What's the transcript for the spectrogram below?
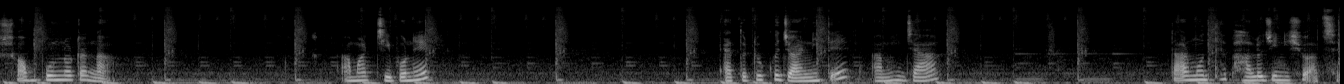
সম্পূর্ণটা না। আমার জীবনে এতটুকু জার্নিতে আমি যা, তার মধ্যে ভালো জিনিসও আছে,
